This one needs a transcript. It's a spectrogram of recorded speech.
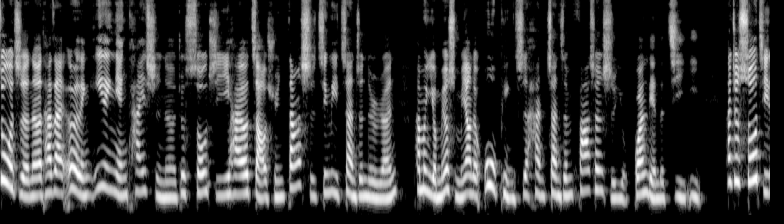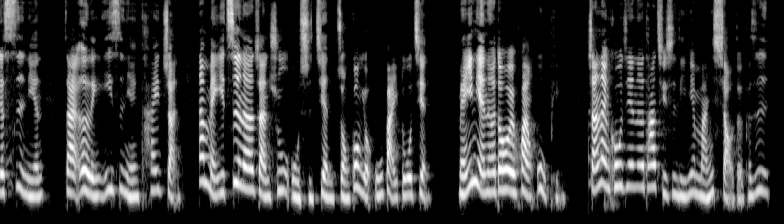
作者呢，他在二零一零年开始呢，就收集还有找寻当时经历战争的人，他们有没有什么样的物品是和战争发生时有关联的记忆。他就收集了四年，在二零一四年开展。那每一次呢，展出五十件，总共有五百多件。每一年呢，都会换物品。展览空间呢，它其实里面蛮小的，可是，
